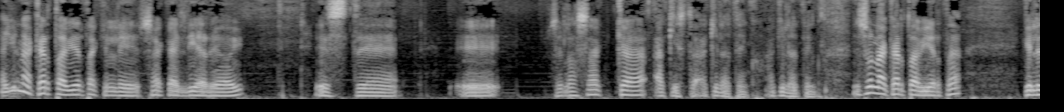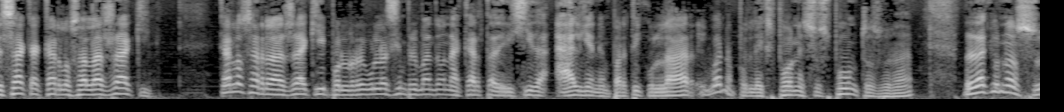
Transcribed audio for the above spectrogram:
Hay una carta abierta que le saca el día de hoy. Este eh, se la saca, aquí está, aquí la tengo, aquí la tengo. Es una carta abierta que le saca Carlos Alarraqui. Carlos Alarraqui por lo regular siempre manda una carta dirigida a alguien en particular y bueno, pues le expone sus puntos, ¿verdad? ¿Verdad que unos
